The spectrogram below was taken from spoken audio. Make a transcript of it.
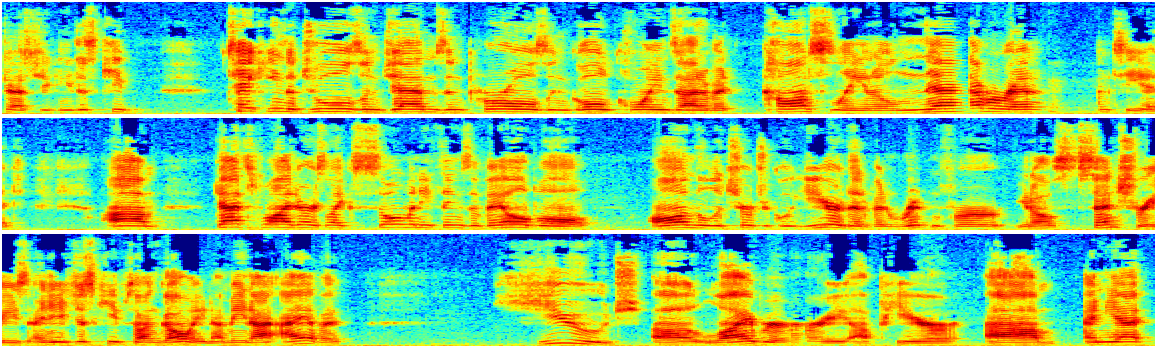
chest. You can just keep taking the jewels and gems and pearls and gold coins out of it constantly, and it'll never empty it. Um, that's why there's like so many things available on the liturgical year that have been written for you know centuries, and it just keeps on going. I mean, I, I have a huge uh, library up here, um, and yet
